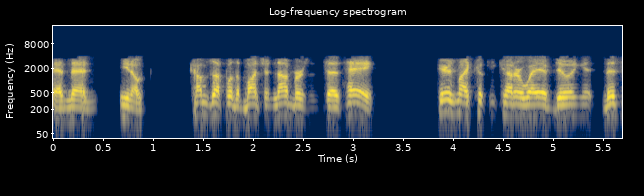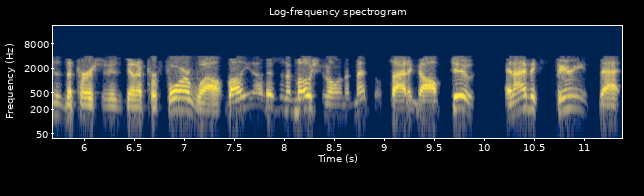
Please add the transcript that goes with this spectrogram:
and then you know comes up with a bunch of numbers and says, "Hey, here's my cookie cutter way of doing it. This is the person who's going to perform well. Well, you know, there's an emotional and a mental side of golf too. And I've experienced that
